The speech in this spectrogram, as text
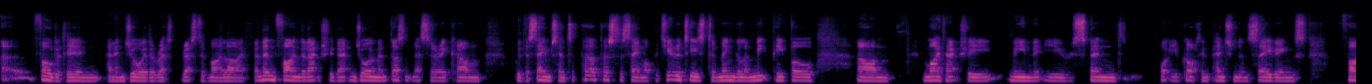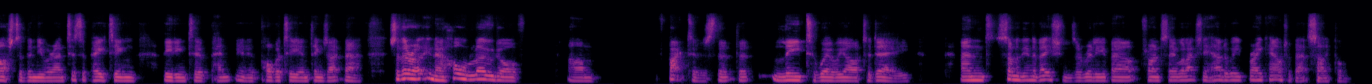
uh, fold it in and enjoy the rest rest of my life, and then find that actually that enjoyment doesn't necessarily come with the same sense of purpose, the same opportunities to mingle and meet people, um, might actually mean that you spend what you've got in pension and savings faster than you were anticipating, leading to pen, you know poverty and things like that. So there are you know a whole load of um, factors that that lead to where we are today. And some of the innovations are really about trying to say, well, actually, how do we break out of that cycle?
